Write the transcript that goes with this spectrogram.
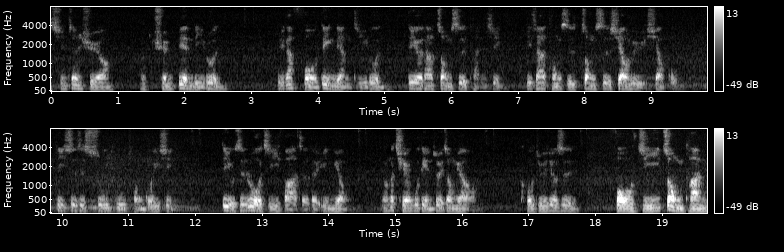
行政学哦，全变理论，所以它否定两极论。第二，它重视弹性；第三，它同时重视效率与效果；第四是殊途同归性；第五是洛极法则的应用。那前五点最重要，口诀就是否极重弹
